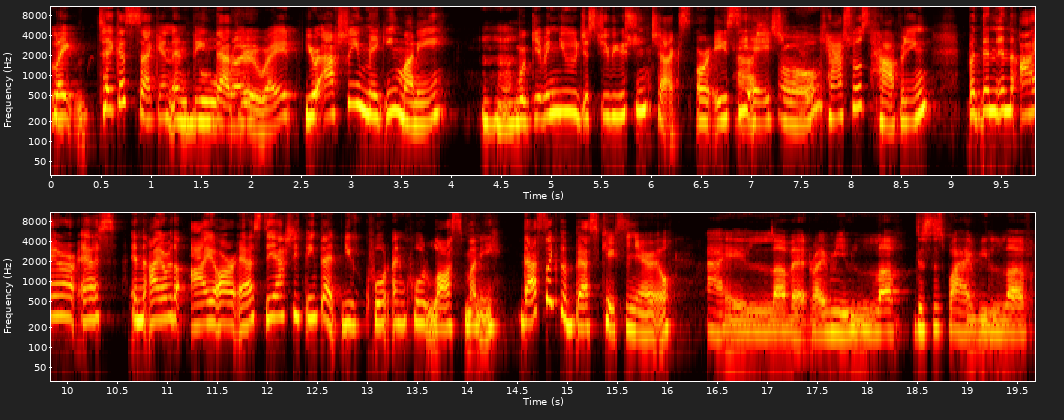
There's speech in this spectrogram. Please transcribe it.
Like, take a second and think Ooh, that right? through, right? You're actually making money. Mm-hmm. We're giving you distribution checks or ACH. Cash, flow. cash flow's happening. But then in the IRS, in the eye of the IRS, they actually think that you quote unquote lost money. That's like the best case scenario. I love it, right? I mean, love, this is why we love,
